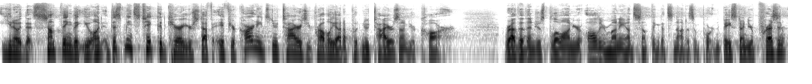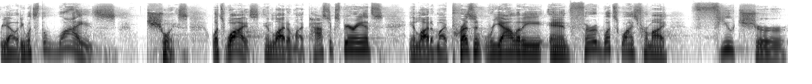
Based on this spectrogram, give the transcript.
you know that's something that you own. This means take good care of your stuff. If your car needs new tires, you probably ought to put new tires on your car, rather than just blow on your, all your money on something that's not as important. Based on your present reality, what's the wise choice? What's wise in light of my past experience, in light of my present reality, and third, what's wise for my future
